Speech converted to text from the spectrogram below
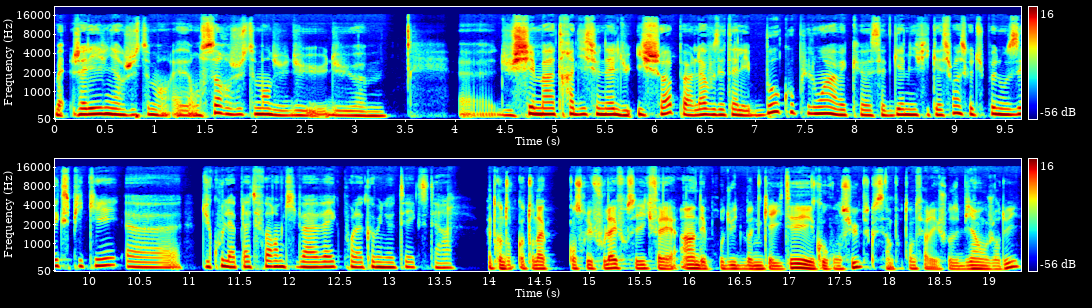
Bah, j'allais y venir justement. On sort justement du, du, du, euh, euh, du schéma traditionnel du e-shop. Là, vous êtes allé beaucoup plus loin avec euh, cette gamification. Est-ce que tu peux nous expliquer du coup la plateforme qui va avec pour la communauté, etc. quand, on, quand on a construit Full Life, on s'est dit qu'il fallait un des produits de bonne qualité et éco-conçus, parce que c'est important de faire les choses bien aujourd'hui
